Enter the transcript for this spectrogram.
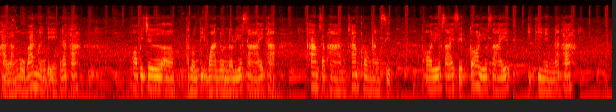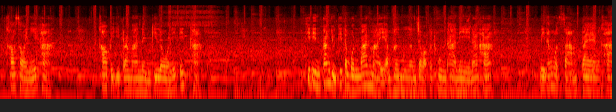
ผ่านหลังหมู่บ้านเมืองเอกนะคะ พอไปเจอเออถนนติวานนท์เราเลี้ยวซ้ายค่ะ ข้ามสะพานข้ามคลองรังสิตพอเลี้ยวซ้ายเสร็จก็เลี้ยวซ้ายอีกทีหนึ่งนะคะ เข้าซอยนี้ค่ะ เข้าไปอีกประมาณ 1 กิโลนิดๆค่ะ ที่ดินตั้งอยู่ที่ตำบลบ้านใหม่อำเภอเมืองจังหวัดปทุมธานีนะคะ มีทั้งหมด 3 แปลงค่ะ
